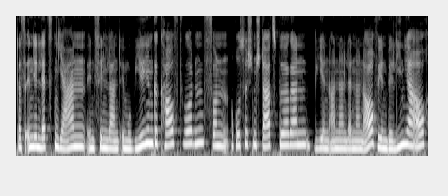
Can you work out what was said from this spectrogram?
dass in den letzten Jahren in Finnland Immobilien gekauft wurden von russischen Staatsbürgern, wie in anderen Ländern auch, wie in Berlin ja auch.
